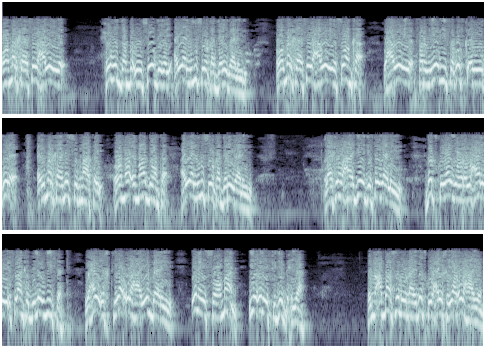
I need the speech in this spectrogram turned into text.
oo markaasi waxa weeye xugun dambe uu soo degay ayaa lagu soo qadaray baa la yidhi. Oo markaasi waxa weeye soonka waxa weeye farliyadiisa qofka awood u leh ay markaasi sugnaatay oo noo imaan doonta ayaa lagu soo qadaray baa la yidhi. Laakiin waxaa jiri jirtay baa la yidhi dadku waagi hore waxaa layidhi islaamka bilowgiisa. Waxay ikhtiyaar u lahaayeen baa layidhi inay soomaan iyo inay fidyo bixiyaan. Ibnu cabbaas wuxuu dhahay dadku waxay khiyaar u lahaayeen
